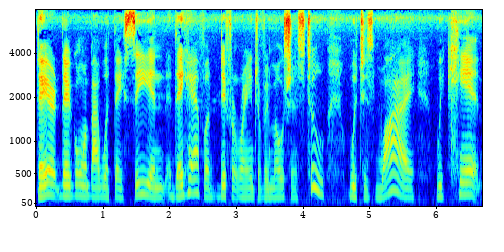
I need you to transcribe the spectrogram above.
they're they're going by what they see and they have a different range of emotions too, which is why we can't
